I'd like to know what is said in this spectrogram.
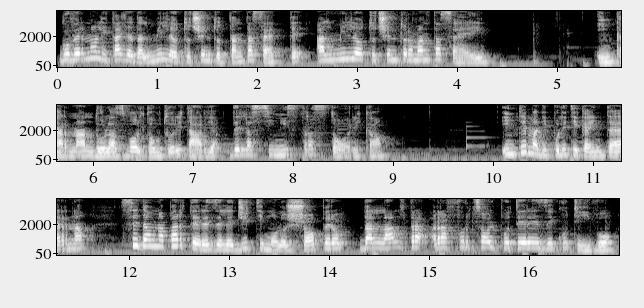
governò l'Italia dal 1887 al 1896, incarnando la svolta autoritaria della sinistra storica. In tema di politica interna, se da una parte rese legittimo lo sciopero, dall'altra rafforzò il potere esecutivo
